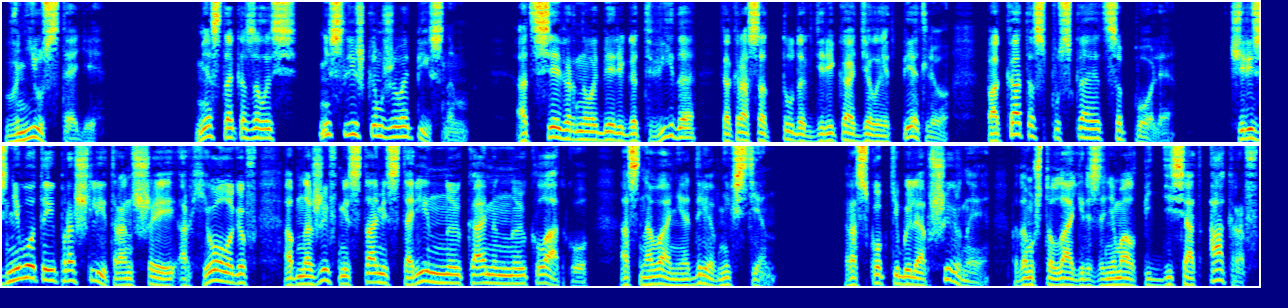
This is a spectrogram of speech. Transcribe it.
в Ньюстеде. Место оказалось не слишком живописным. От северного берега Твида, как раз оттуда, где река делает петлю, покато спускается поле. Через него-то и прошли траншеи археологов, обнажив местами старинную каменную кладку, основания древних стен. Раскопки были обширные, потому что лагерь занимал 50 акров,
